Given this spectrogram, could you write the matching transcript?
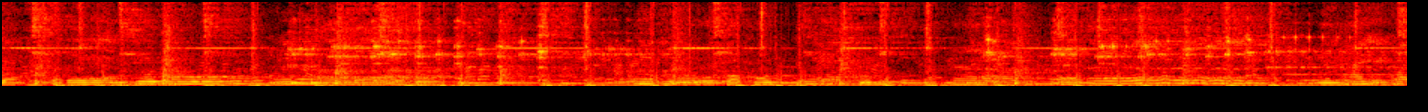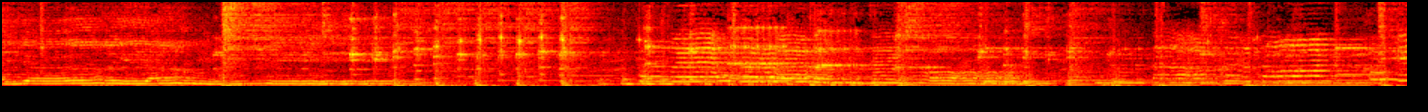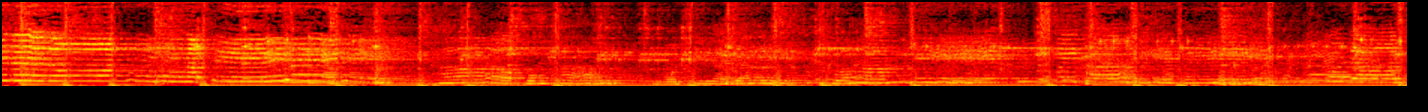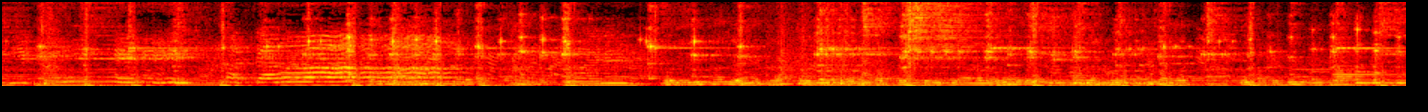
วันแสดงยั่วโยาและเรื่องการทำงานและเรื่องการที่จะรู้จักเป็นเรื่องนะครับ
